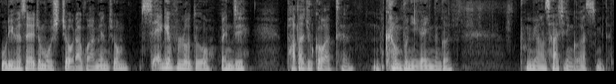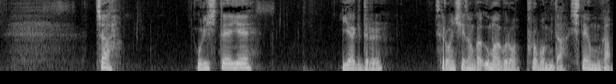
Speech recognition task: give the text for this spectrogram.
우리 회사에 좀 오시죠. 라고 하면 좀 세게 불러도 왠지 받아줄 것 같은 그런 분위기가 있는 건 분명한 사실인 것 같습니다. 자, 우리 시대의 이야기들을 새로운 시선과 음악으로 풀어봅니다. 시대 음감.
